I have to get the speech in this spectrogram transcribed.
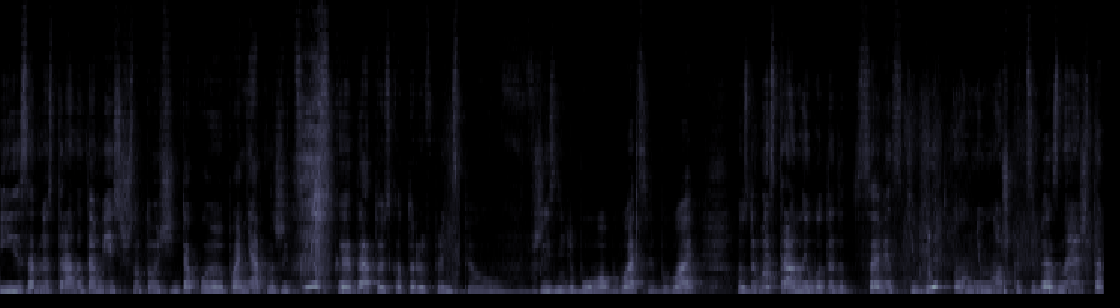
и, с одной стороны, там есть что-то очень такое, понятно, житейское, да, то есть, которое, в принципе, в жизни любого обывателя бывает. Но, с другой стороны, вот этот советский быт, он немножко тебя, знаешь, так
